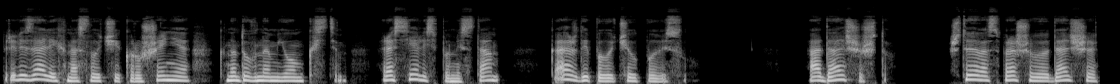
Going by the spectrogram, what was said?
привязали их на случай крушения к надувным емкостям, расселись по местам, каждый получил по веслу. А дальше что? Что я вас спрашиваю дальше,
